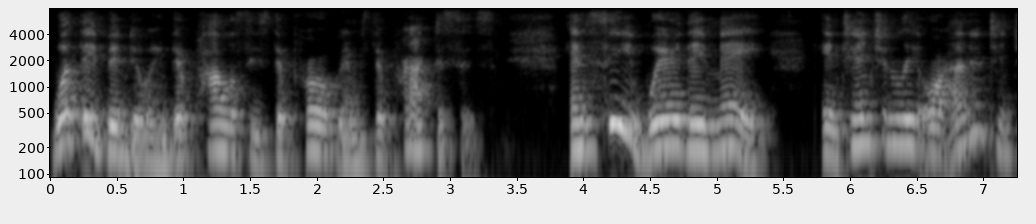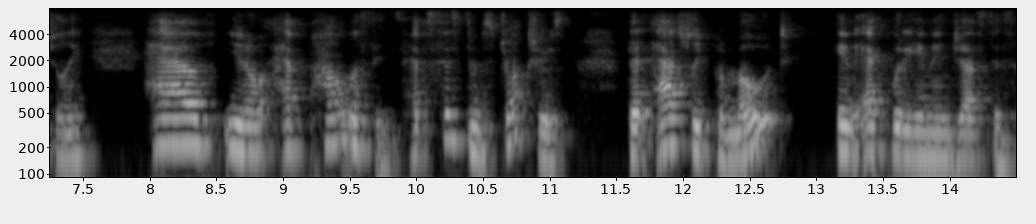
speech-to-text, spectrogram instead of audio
what they've been doing, their policies, their programs, their practices, and see where they may intentionally or unintentionally have, you know, have policies, have system structures that actually promote inequity and injustice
